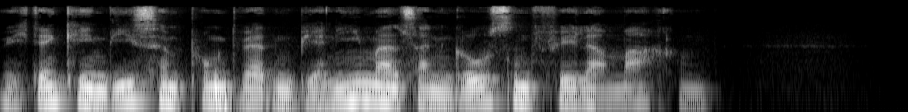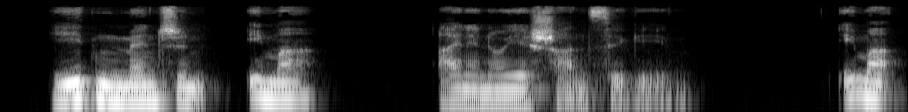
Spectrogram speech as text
und ich denke, in diesem Punkt werden wir niemals einen großen Fehler machen, jeden Menschen immer eine neue Chance geben. Immer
